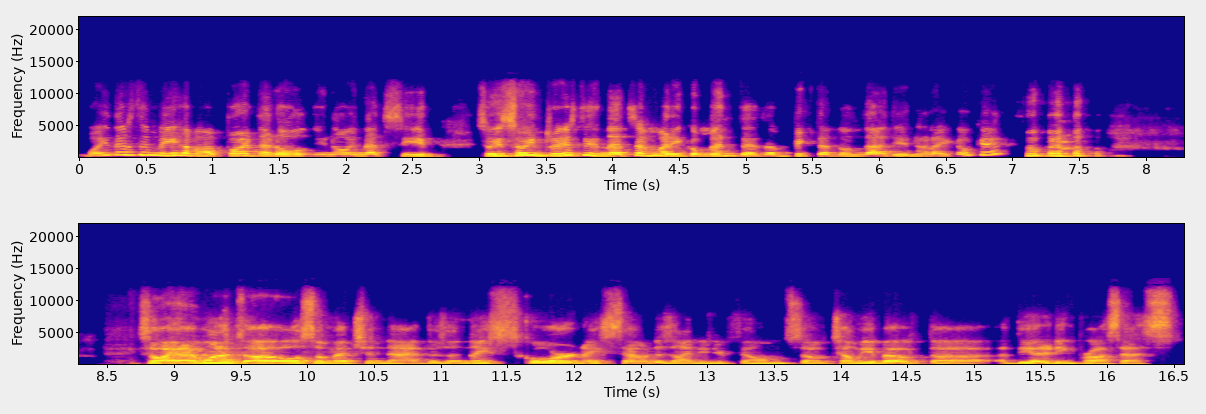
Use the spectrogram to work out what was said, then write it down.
why does the maid have a part at all, you know, in that scene? So it's so interesting that somebody commented and picked up on that, you know, like, okay. Yeah. So I, I wanted to uh, also mention that there's a nice score, nice sound design in your film. So tell me about uh, the editing process.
